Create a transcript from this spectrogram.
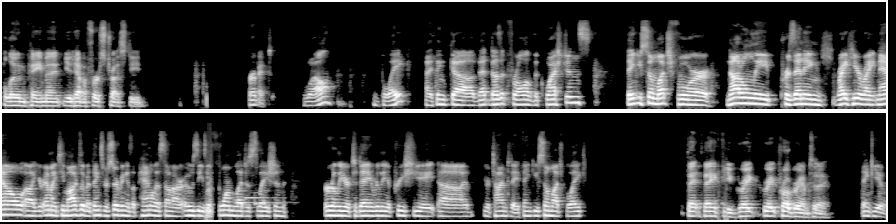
balloon payment. You'd have a first trust deed. Perfect. Well, Blake, I think uh, that does it for all of the questions. Thank you so much for not only presenting right here, right now, uh, your MIT modular, but thanks for serving as a panelist on our OZ reform legislation earlier today. Really appreciate uh, your time today. Thank you so much, Blake. Th- thank you. Great, great program today. Thank you.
